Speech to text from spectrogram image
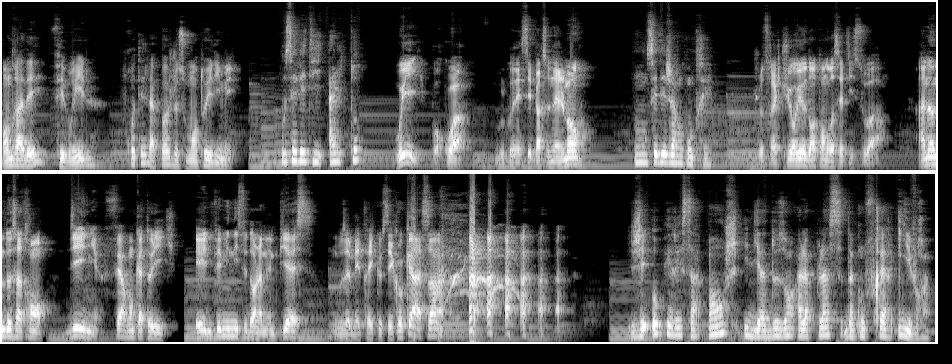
Andrade, fébrile, frottait la poche de son manteau élimé. Vous avez dit Alto? Oui, pourquoi? Vous le connaissez personnellement? On s'est déjà rencontrés. Je serais curieux d'entendre cette histoire. Un homme de sa trempe, digne, fervent catholique, et une féministe dans la même pièce. Vous admettrez que c'est cocasse, hein? J'ai opéré sa hanche il y a deux ans à la place d'un confrère ivre.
